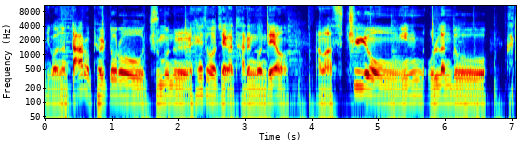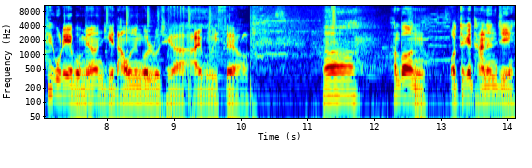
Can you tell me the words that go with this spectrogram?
이거는 따로 별도로 주문을 해서 제가 다른 건데요. 아마 수출용인 올란도 카테고리에 보면 이게 나오는 걸로 제가 알고 있어요. 어, 한번 어떻게 다는지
